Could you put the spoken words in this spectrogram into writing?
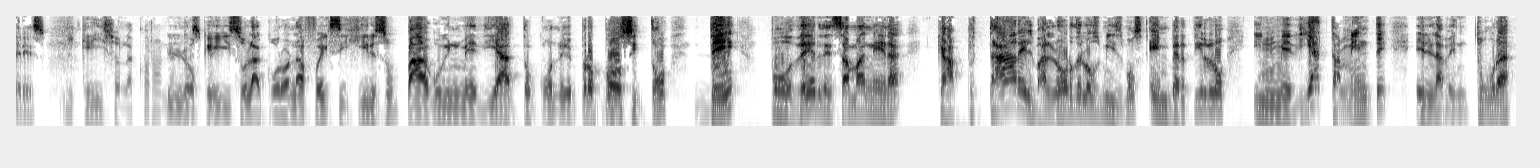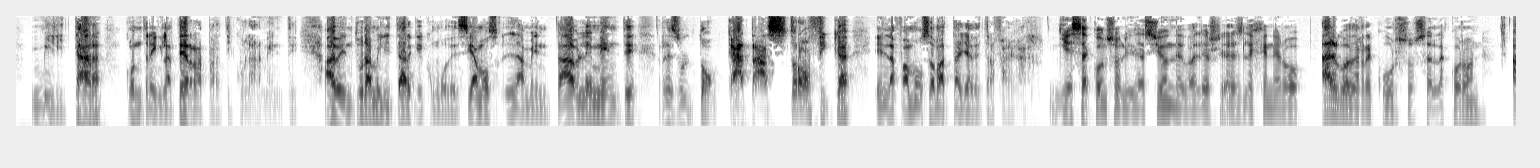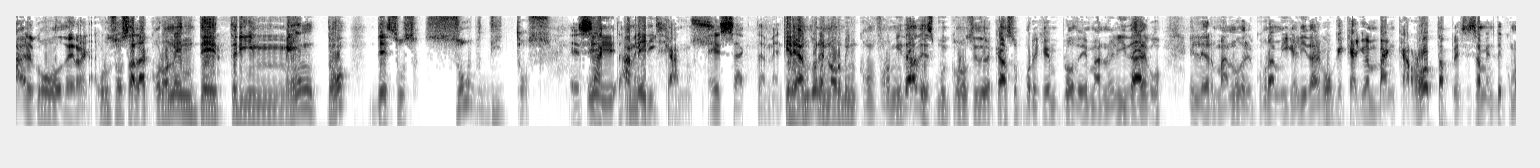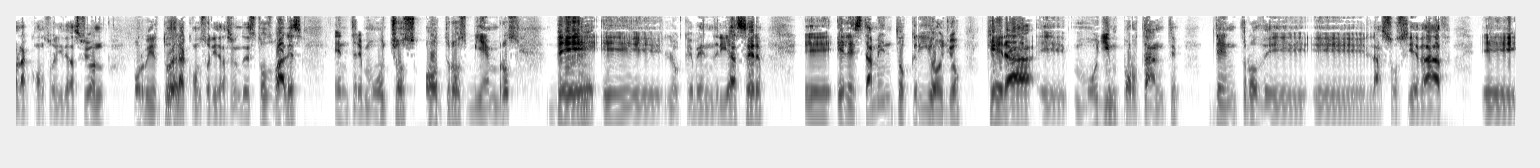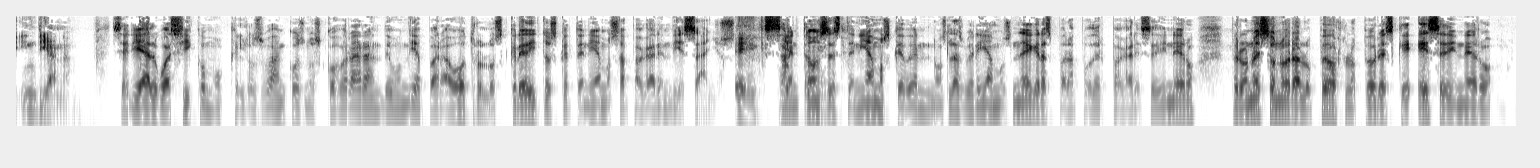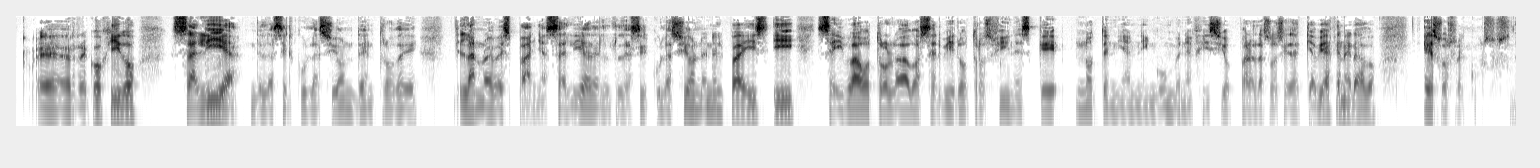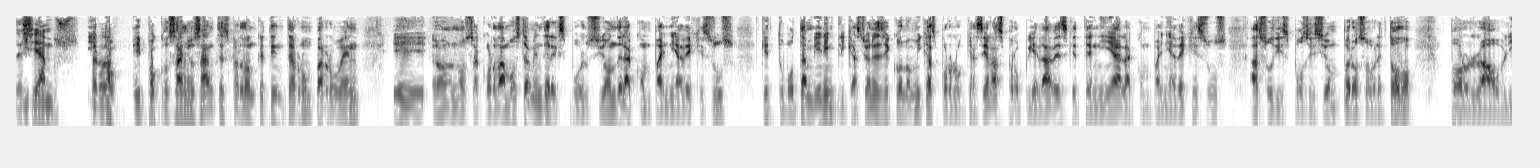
¿Y qué hizo la corona? Lo que hizo la corona fue exigir su pago inmediato con el propósito de poder de esa manera captar el valor de los mismos e invertirlo inmediatamente en la aventura militar contra Inglaterra particularmente. Aventura militar que, como decíamos, lamentablemente resultó catastrófica en la famosa batalla de Trafalgar. Y esa consolidación de vales reales le generó algo de recursos a la corona algo de recursos a la corona en detrimento de sus súbditos eh, americanos. Exactamente. Creando una enorme inconformidad. Es muy conocido el caso, por ejemplo, de Manuel Hidalgo, el hermano del cura Miguel Hidalgo, que cayó en bancarrota precisamente como la consolidación, por virtud de la consolidación de estos vales, entre muchos otros miembros de eh, lo que vendría a ser eh, el estamento criollo, que era muy importante dentro de la sociedad indiana. Sería algo así como que los bancos nos cobraran de un día para otro los créditos que teníamos a pagar en 10 años. Y entonces teníamos que ver, nos las veríamos negras para poder pagar ese dinero, pero no eso no era lo peor, lo peor es que ese dinero eh, recogido salía de la circulación dentro de la Nueva España, salía de la circulación en el país y se iba a otro lado a servir otros fines que no tenían ningún beneficio para la sociedad que había generado esos recursos. Decíamos, y, perdón. Y, pocos años antes, perdón que te interrumpa, Rubén, eh, nos acordamos también de la expulsión de la Compañía de Jesús, que tuvo también implicaciones económicas por lo que hacía las propiedades que tenía la Compañía de Jesús a su disposición, pero sobre todo por la obligación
